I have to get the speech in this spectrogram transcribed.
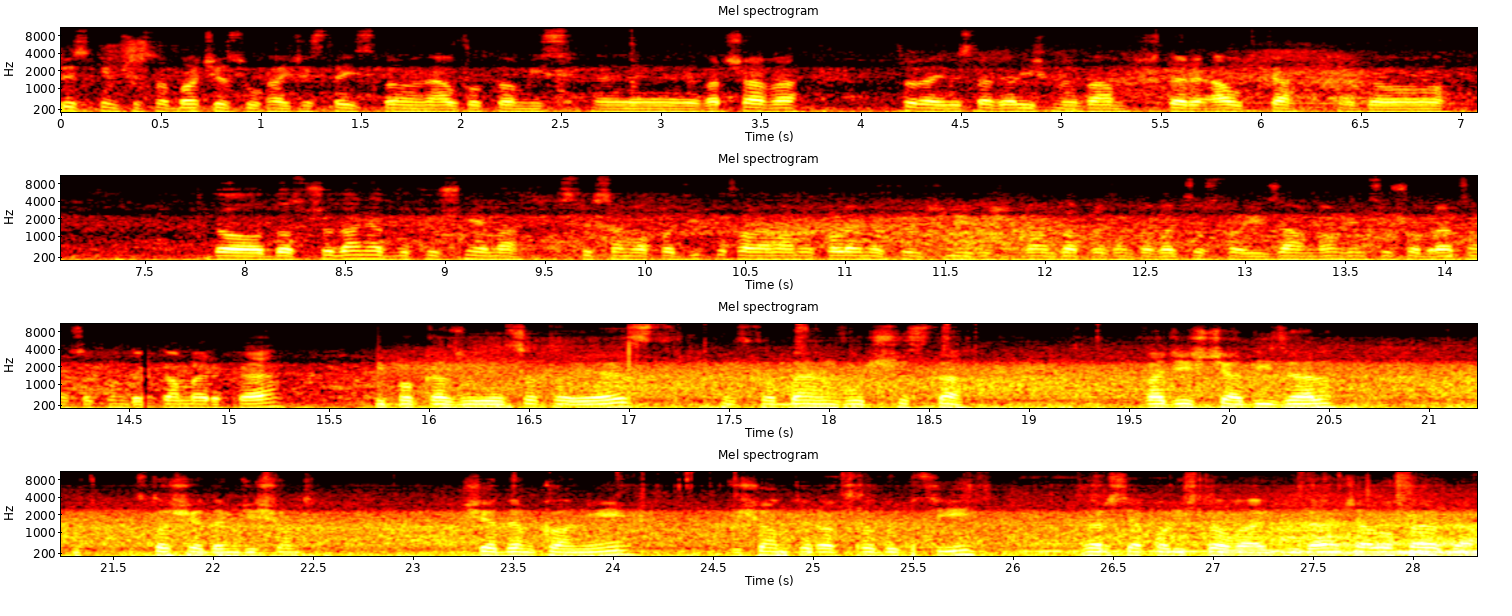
Wszystkim przy sobocie, słuchajcie, z tej strony Autokomis e, Warszawa, w której wystawialiśmy Wam cztery autka do, do, do sprzedania. Dwóch już nie ma z tych samochodzików, ale mamy kolejne, które chcielibyśmy Wam zaprezentować, co stoi za mną, więc już obracam sekundę kamerkę i pokazuję, co to jest. Jest to BMW 320 diesel, 177 koni, 10 rok produkcji, wersja poliftowa jak widać, Alofelda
